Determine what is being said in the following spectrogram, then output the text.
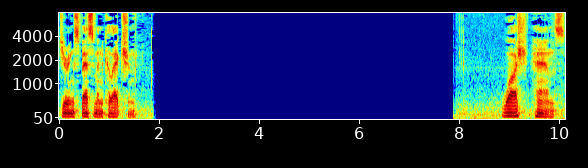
during specimen collection. Wash hands.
